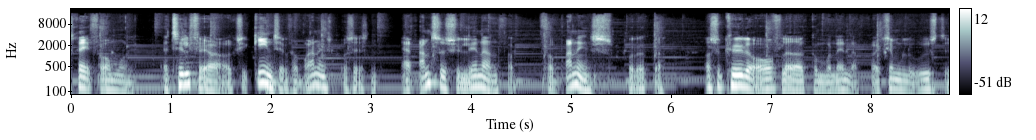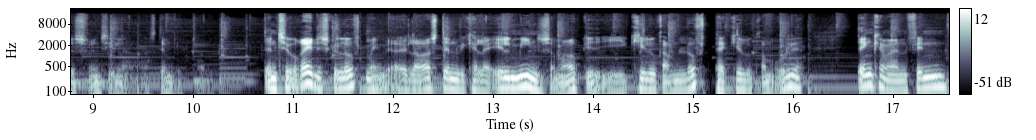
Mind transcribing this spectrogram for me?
tre formål. At tilføre oxygen til forbrændingsprocessen, at rense cylinderen for forbrændingsprodukter, og så køle overflader og komponenter, f.eks. udstødsventiler og stempeltoppen. Den teoretiske luftmængde, eller også den vi kalder L-min, som er opgivet i kilogram luft per kilogram olie, den kan man finde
